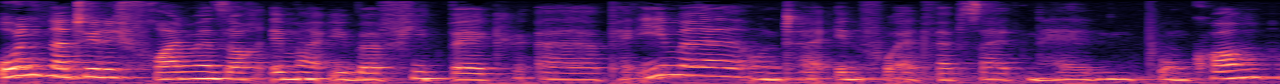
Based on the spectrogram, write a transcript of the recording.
Und natürlich freuen wir uns auch immer über Feedback äh, per E-Mail unter info@webseitenhelden.com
